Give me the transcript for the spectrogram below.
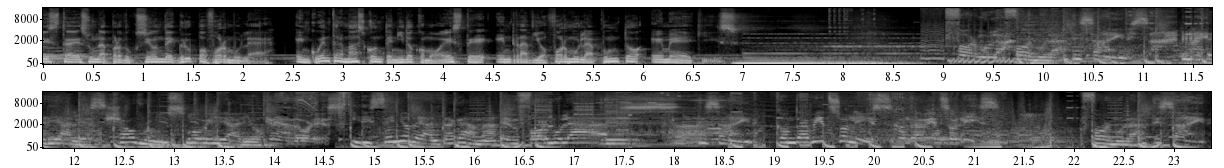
Esta es una producción de Grupo Fórmula. Encuentra más contenido como este en radioformula.mx. Fórmula. Fórmula. Design. Materiales. Showrooms. Mobiliario. Creadores. Y diseño de alta gama en Fórmula Design. Con David Solís. Con David Solís. Fórmula Design.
